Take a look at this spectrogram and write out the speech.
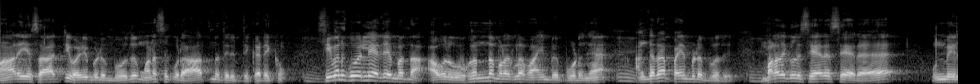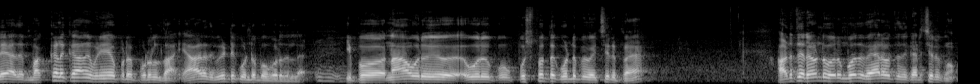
மாலையை சாற்றி வழிபடும் போது மனசுக்கு ஒரு ஆத்ம திருப்தி கிடைக்கும். சிவன் கோயிலே அதே மாதிரி தான் அவர் உகந்த மலர்களை வாங்கி போய் போடுங்க. அங்கே தான் பயன்பட போகுது. மலர்கள் சேர சேர உண்மையிலே அது மக்களுக்கான விநியோகப்படுற பொருள் தான் யாரும் அது வீட்டுக்கு கொண்டு போக போகிறதில்ல இப்போ நான் ஒரு ஒரு பு- புஷ்பத்தை கொண்டு போய் வச்சிருப்பேன். அடுத்த ரவுண்டு வரும்போது வேற ஒருத்தர் கிடச்சிருக்கும்.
